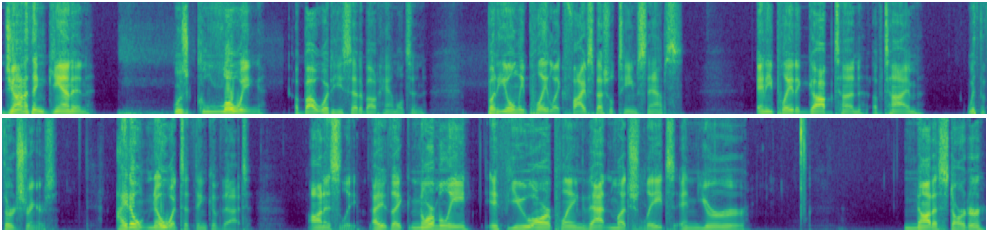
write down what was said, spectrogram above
Jonathan Gannon was glowing about what he said about Hamilton, but he only played like five special team snaps, and he played a gob ton of time with the third stringers. I don't know what to think of that, honestly. I like normally if you are playing that much late and you're not a starter,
